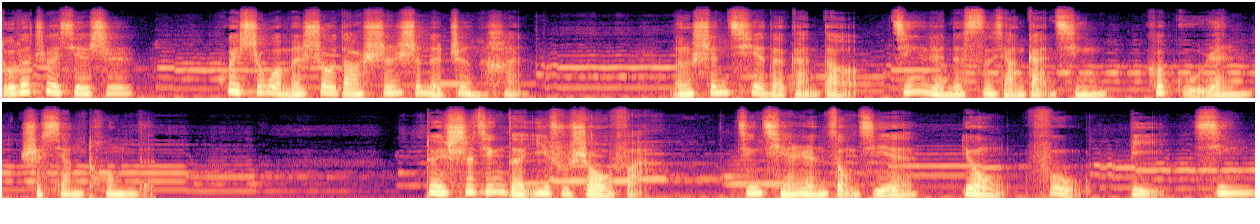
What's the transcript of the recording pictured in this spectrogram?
读了这些诗，会使我们受到深深的震撼，能深切地感到今人的思想感情和古人是相通的。对《诗经》的艺术手法，经前人总结，用“赋、比、兴”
